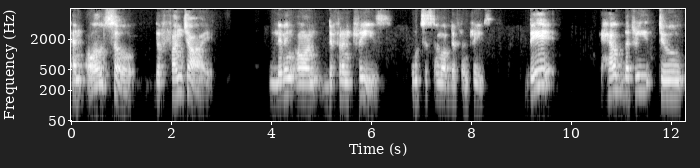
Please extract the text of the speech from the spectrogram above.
and also the fungi living on different trees root system of different trees they help the tree to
